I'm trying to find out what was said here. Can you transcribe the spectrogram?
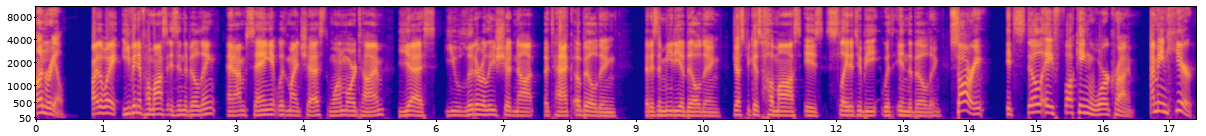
Unreal. By the way, even if Hamas is in the building, and I'm saying it with my chest one more time, yes, you literally should not attack a building that is a media building just because Hamas is slated to be within the building. Sorry, it's still a fucking war crime. I mean, here,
